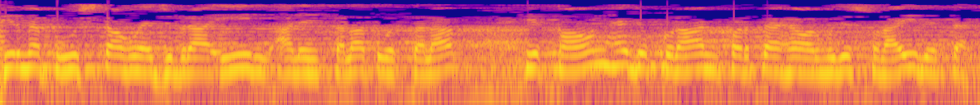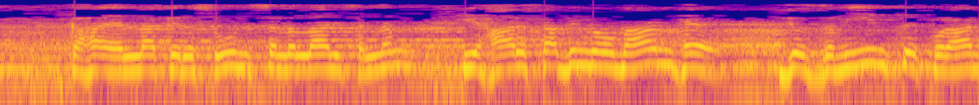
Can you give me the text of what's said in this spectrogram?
پھر میں پوچھتا ہوں، اے جبرائیل علیہ السلاۃ والسلام، یہ کون ہے جو قرآن پڑھتا ہے اور مجھے سنائی دیتا ہے؟ کہا ہے اللہ کے رسول صلی اللہ علیہ وسلم، یہ حارثہ بن نعمان ہے۔ جو زمین پہ قرآن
